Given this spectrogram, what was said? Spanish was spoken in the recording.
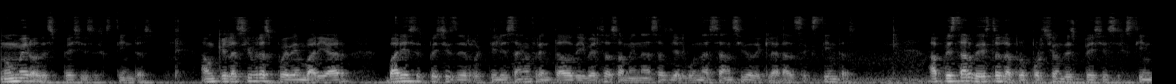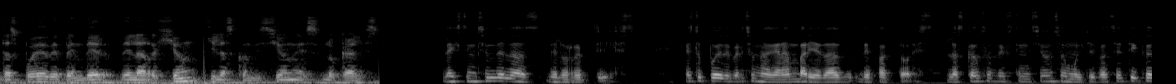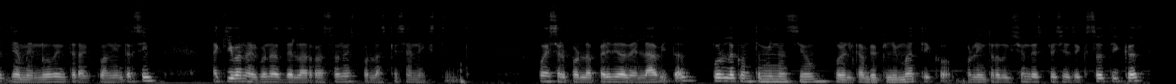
Número de especies extintas. Aunque las cifras pueden variar, varias especies de reptiles han enfrentado diversas amenazas y algunas han sido declaradas extintas. A pesar de esto, la proporción de especies extintas puede depender de la región y las condiciones locales. La extinción de, las, de los reptiles. Esto puede deberse a una gran variedad de factores. Las causas de extinción son multifacéticas y a menudo interactúan entre sí. Aquí van algunas de las razones por las que se han extinto. Puede ser por la pérdida del hábitat, por la contaminación, por el cambio climático, por la introducción de especies exóticas,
